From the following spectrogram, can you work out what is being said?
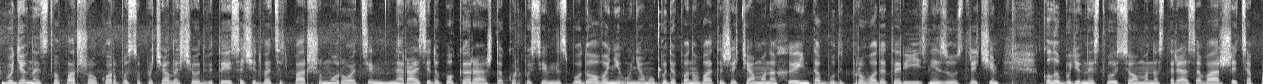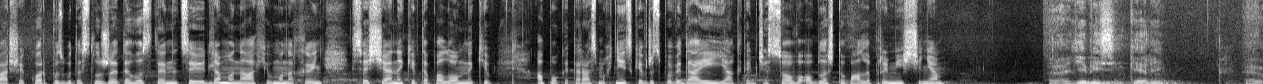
Будівництво першого корпусу почали ще у 2021 році. Наразі, допоки решта корпусів не збудовані, у ньому буде панувати життя монахинь та будуть проводити різні зустрічі. Коли будівництво усього монастиря завершиться, перший корпус буде служити гостиницею для монахів, монахинь, священиків та паломників. А поки Тарас Махніцький розповідає, як тимчасово облаштували приміщення. Е, Є вісім келій. Е,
